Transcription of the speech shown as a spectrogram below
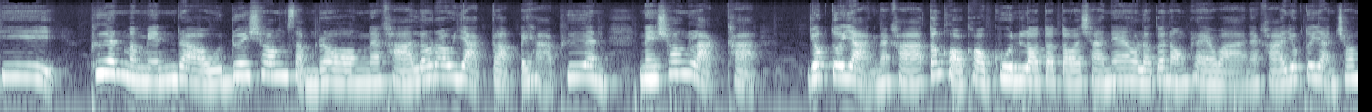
ที่เพื่อนมาเม้นเราด้วยช่องสำรองนะคะ แล้วเราอยากกลับไปหาเพื่อนในช่องหลักค่ะ ยกตัวอย่างนะคะ ต้องขอขอบคุณลอตตชาแนลแล้วก็น้องแพรวานะคะ ยกตัวอย่างช่อง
